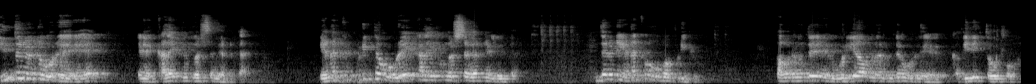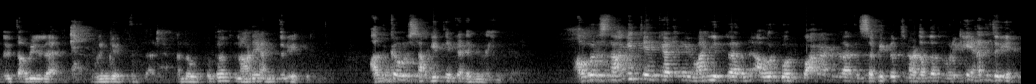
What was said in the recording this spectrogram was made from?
இந்திரன் ஒரு கலை விமர்சகர் இருக்கார். எனக்கு பிடித்த ஒரே கலை விமர்சகர்னு எழுதியிருக்கார். இந்திரன் எனக்கு ரொம்ப பிடிக்கும். அவர் வந்து ஒரியாவுல இருந்த ஒரு கவிதை தொகுப்பை வந்து தமிழ்ல மொழிபெயர்த்திருந்தார் அந்த ஒரு புத்தகத்தை நானே அனுப்பி வைக்கிறேன் அதுக்கு அவர் சாகித்ய அகாடமி வாங்கியிருக்காரு அவர் சாகித்ய அகாடமி வாங்கியிருக்காருன்னு அவருக்கு ஒரு பாராட்டு விழாக்கு சமீபத்தில் நடந்தது வரைக்கும் எனக்கு தெரியாது.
